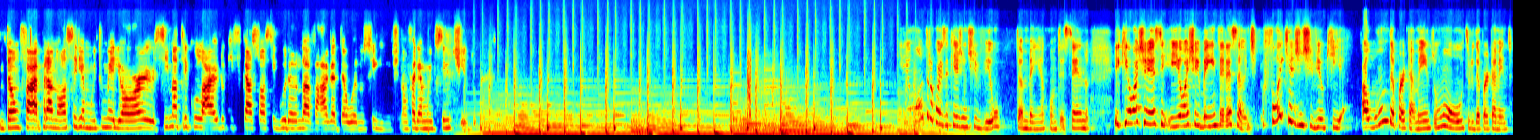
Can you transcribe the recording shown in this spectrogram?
Então, para nós seria muito melhor se matricular do que ficar só segurando a vaga até o ano seguinte. Não faria muito sentido. E uma outra coisa que a gente viu também acontecendo e que eu achei assim, e eu achei bem interessante, foi que a gente viu que algum departamento, um ou outro departamento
